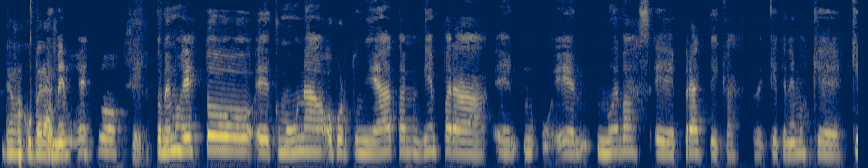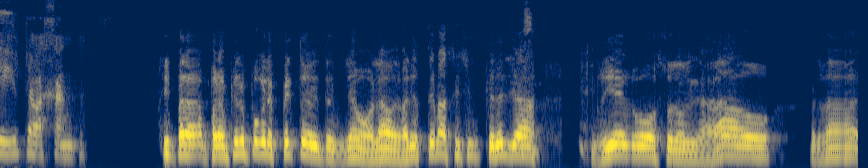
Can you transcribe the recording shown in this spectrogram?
de recuperar. Tomemos esto, tomemos esto como una oportunidad también para nuevas prácticas que tenemos que, ir trabajando. Sí, para, para, ampliar un poco el espectro, ya hemos hablado de varios temas, y sin querer ya riego, suelo degradado, ¿verdad?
